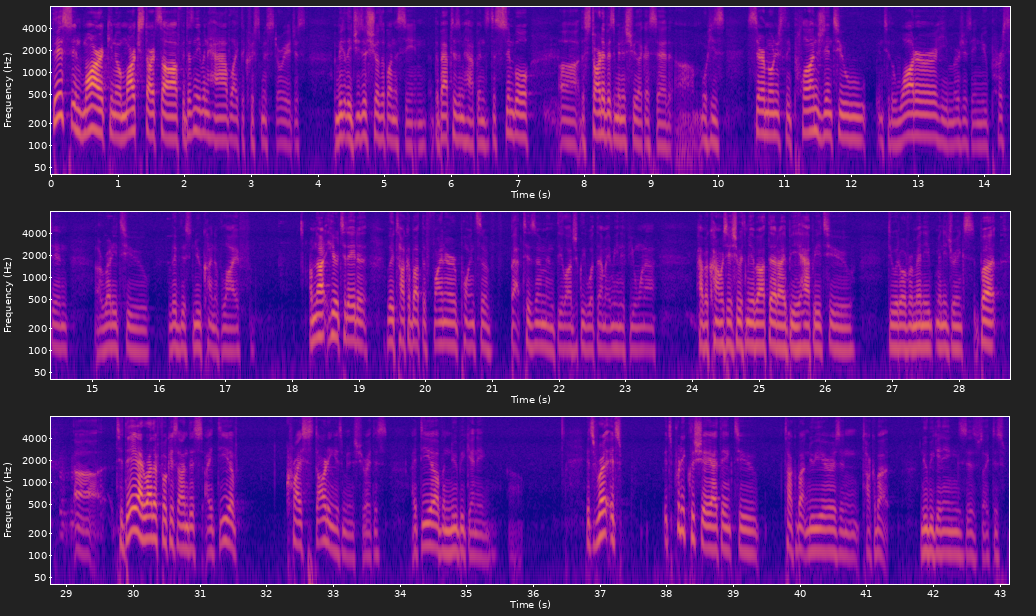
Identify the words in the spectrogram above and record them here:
this in Mark, you know, Mark starts off, it doesn't even have like the Christmas story. It just immediately Jesus shows up on the scene. The baptism happens. The symbol, uh, the start of his ministry, like I said, um, where he's ceremoniously plunged into, into the water. He emerges a new person, uh, ready to live this new kind of life. I'm not here today to really talk about the finer points of baptism and theologically what that might mean. If you want to have a conversation with me about that, I'd be happy to do it over many, many drinks. But uh, today I'd rather focus on this idea of Christ starting his ministry, right? This idea of a new beginning. Uh, it's, re- it's, it's pretty cliche, I think, to talk about New Year's and talk about new beginnings as like this,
